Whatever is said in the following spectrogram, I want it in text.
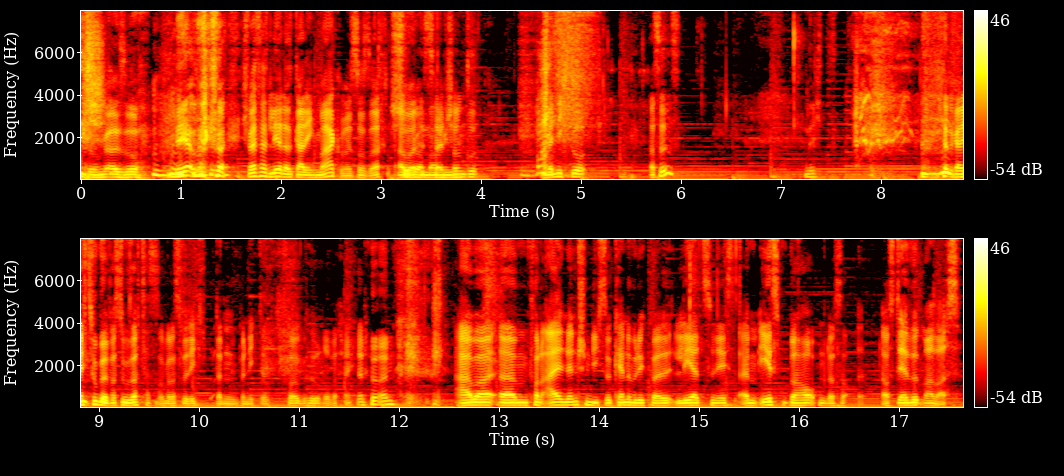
Richtung. Also, aber ich, weiß- dass Lea das gar nicht mag, wenn man es so sagt, aber Sugar es ist halt schon so, wenn ich so, was ist? nichts. Ich hatte gar nicht zugehört, was du gesagt hast, aber das würde ich dann, wenn ich die Folge höre, wahrscheinlich dann hören. Aber ähm, von allen Menschen, die ich so kenne, würde ich bei Lea zunächst am ehesten behaupten, dass aus der wird mal was.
